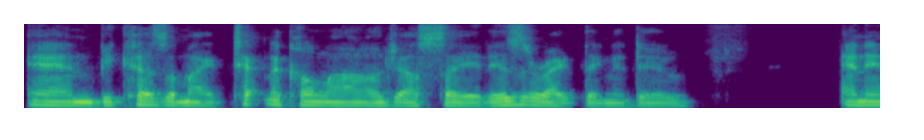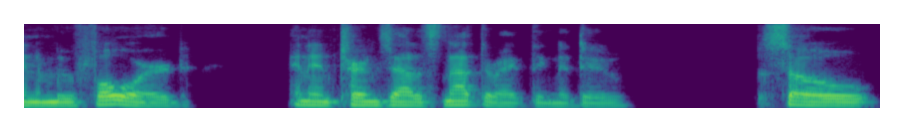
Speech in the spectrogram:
And because of my technical knowledge i'll say it is the right thing to do and then I move forward and then turns out it's not the right thing to do. So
